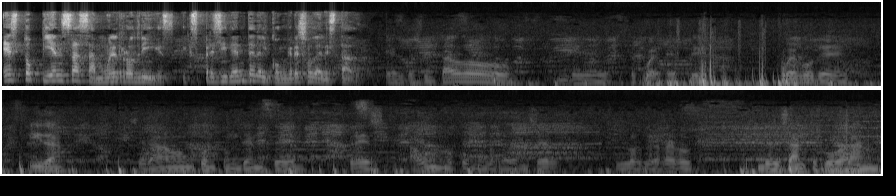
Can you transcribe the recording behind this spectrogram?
Esto piensa Samuel Rodríguez, expresidente del Congreso del Estado. El resultado de este, este juego de ida será un contundente 3 a 1 como lo deben hacer los guerreros de Santos. Jugarán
